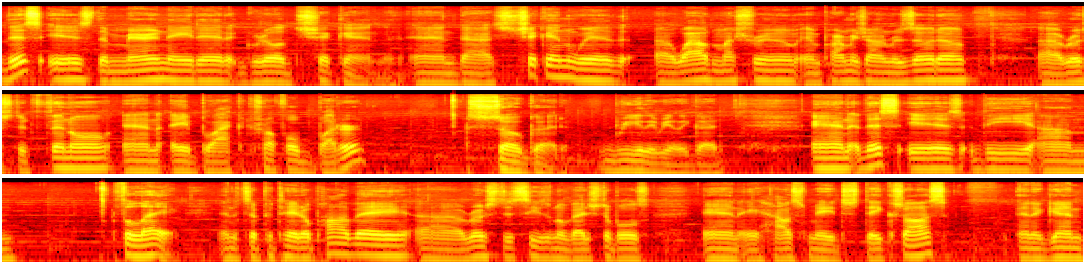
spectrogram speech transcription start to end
This is the marinated grilled chicken, and uh, it's chicken with uh, wild mushroom and Parmesan risotto, uh, roasted fennel, and a black truffle butter. So good, really, really good. And this is the um, filet, and it's a potato pave, uh, roasted seasonal vegetables, and a house-made steak sauce. And again,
